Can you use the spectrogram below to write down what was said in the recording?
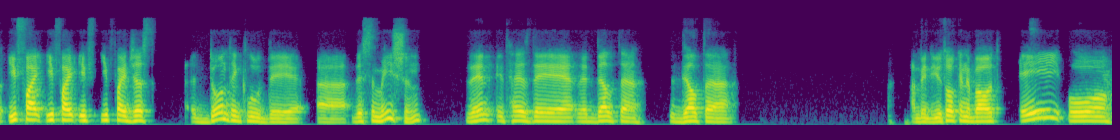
So if I if I if if I just don't include the uh, the summation, then it has the the delta the delta, I mean, you're talking about A or?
